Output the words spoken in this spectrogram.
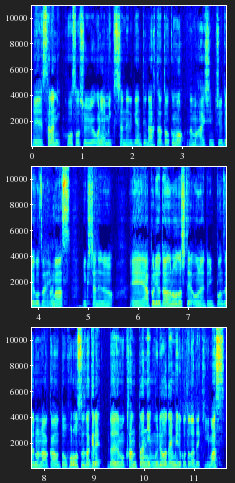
えーさらに、放送終了後にはミックスチャンネル限定のアフタートークも生配信中でございます。ミックスチャンネルの、えーアプリをダウンロードして、オールナイトニッポンゼロのアカウントをフォローするだけで、誰でも簡単に無料で見ることができます。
